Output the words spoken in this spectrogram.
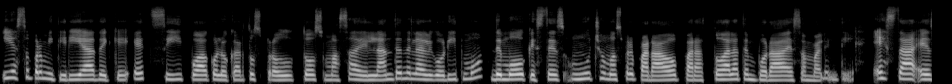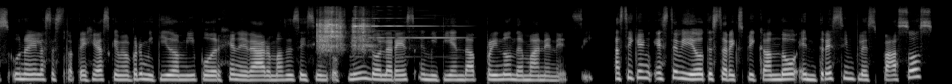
y esto permitiría de que Etsy pueda colocar tus productos más adelante en el algoritmo, de modo que estés mucho más preparado para toda la temporada de San Valentín. Esta es una de las estrategias que me ha permitido a mí poder generar más de 600 mil dólares en mi tienda Print on Demand en Etsy. Así que en este video te estaré explicando en tres simples pasos.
